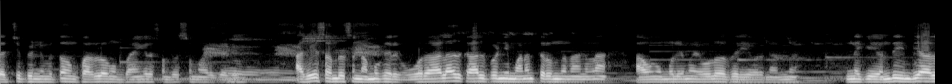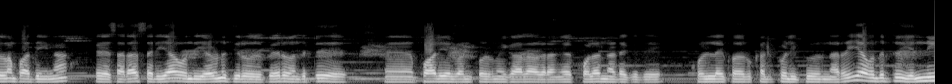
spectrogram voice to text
ரட்சிப்பு நிமித்தம் பரலோகம் பயங்கர சந்தோஷமா இருக்குது. அதே சந்தோஷம் நமக்கும் இருக்கு. ஒரு ஆளாவது கால் பண்ணி மனம் திறந்தாங்கலாம் அவங்க மூலியமா எவ்வளோ பெரிய ஒரு நன்மை. இன்னைக்கு வந்து இந்தியாவிலலாம் பார்த்தீங்கன்னா அஹ் சராசரியா வந்து எழுநூத்தி இருபது பேர் வந்துட்டு பாலியல் வன்கொடுமைக்கு ஆளாகிறாங்க. கொலை நடக்குது. கொள்ளை கற்பழிப்பு நிறைய வந்துட்டு எண்ணி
